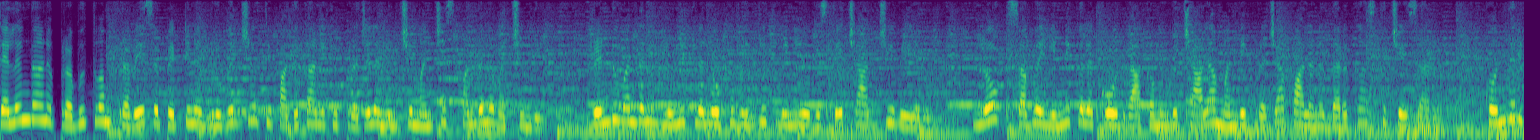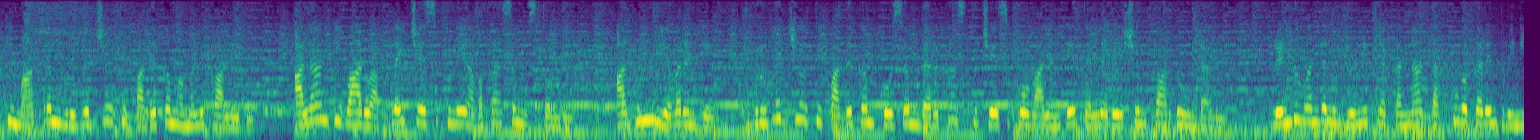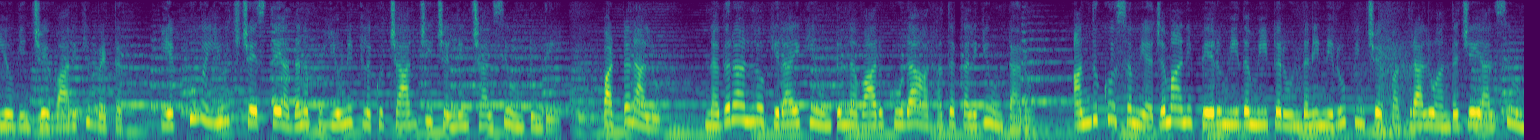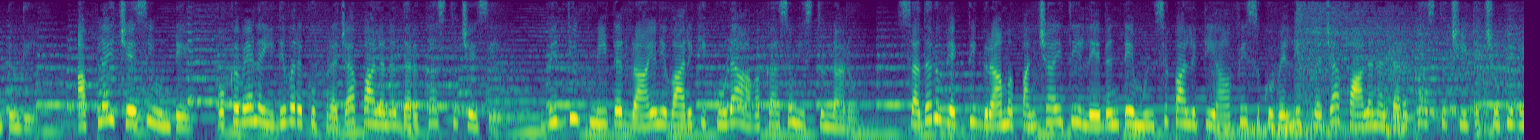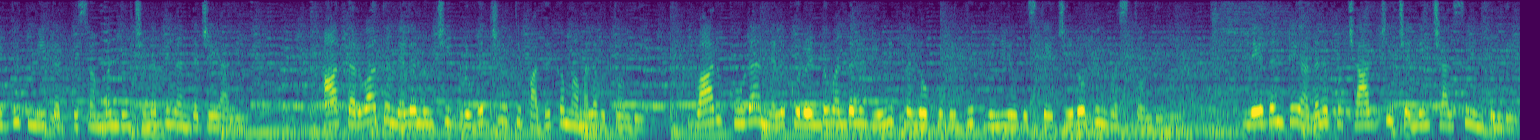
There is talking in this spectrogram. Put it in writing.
తెలంగాణ ప్రభుత్వం ప్రవేశపెట్టిన గృహజ్యోతి పథకానికి ప్రజల నుంచి మంచి స్పందన వచ్చింది. రెండు వందల యూనిట్లలోపు విద్యుత్ వినియోగిస్తే ఛార్జీ వేయరు. లోక్ సభ ఎన్నికల కోడ్ రాకముందు చాలా మంది ప్రజాపాలన దరఖాస్తు చేశారు. కొందరికి మాత్రం గృహజ్యోతి పథకం అమలు కాలేదు. అలాంటి వారు అప్లై చేసుకునే అవకాశం ఇస్తోంది. అర్హులు ఎవరంటే గృహజ్యోతి పథకం కోసం దరఖాస్తు చేసుకోవాలంటే తెల్ల రేషన్ కార్డు ఉండాలి. రెండు వందల యూనిట్ల కన్నా తక్కువ కరెంట్ వినియోగించే వారికి బెటర్. ఎక్కువ యూజ్ చేస్తే అదనపు యూనిట్లకు ఛార్జీ చెల్లించాల్సి ఉంటుంది. పట్టణాలు నగరాల్లో కిరాయికి ఉంటున్న వారు కూడా అర్హత కలిగి ఉంటారు. అందుకోసం యజమాని పేరు మీద మీటర్ ఉందని నిరూపించే పత్రాలు అందజేయాల్సి ఉంటుంది. అప్లై చేసి ఉంటే ఒకవేళ ఇదివరకు ప్రజాపాలన దరఖాస్తు చేసి విద్యుత్ మీటర్ రాయని వారికి కూడా అవకాశం ఇస్తున్నారు. సదరు వ్యక్తి గ్రామ పంచాయతీ లేదంటే మున్సిపాలిటీ ఆఫీసుకు వెళ్ళి ప్రజా పాలన దరఖాస్తు చీటి చూపి విద్యుత్ మీటర్కు సంబంధించిన బిల్ అందజేయాలి. ఆ తర్వాత నెల నుంచి గృహజ్యోతి పథకం అమలవుతోంది. వారు కూడా నెలకు రెండు వందల యూనిట్లలోపు విద్యుత్ వినియోగిస్తే జీరో బిల్ వస్తోంది. లేదంటే అదనపు ఛార్జీ చెల్లించాల్సి ఉంటుంది.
